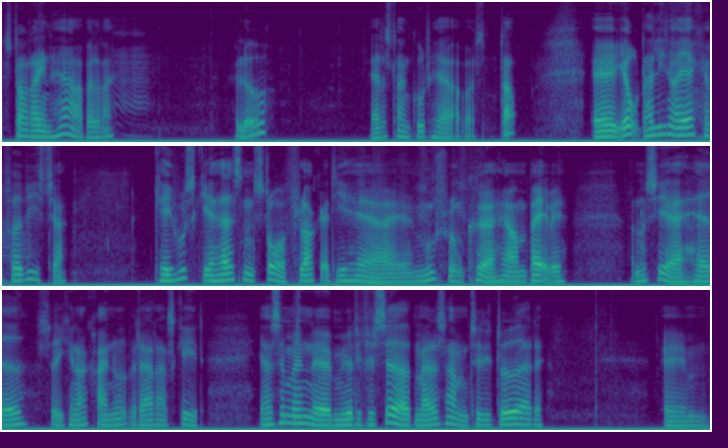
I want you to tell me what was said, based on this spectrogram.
Står der en heroppe, eller hvad? Hallo? Ja, der står en gut heroppe også. Dag. Øh, jo, der er lige noget, jeg ikke har fået vist jer. Kan I huske, jeg havde sådan en stor flok af de her øh, mushroom-køer her om bagved? Og nu siger jeg havde, så I kan nok regne ud, hvad der er, der er sket. Jeg har simpelthen øh, myrdificeret dem alle sammen, til de døde af det. Øhm,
